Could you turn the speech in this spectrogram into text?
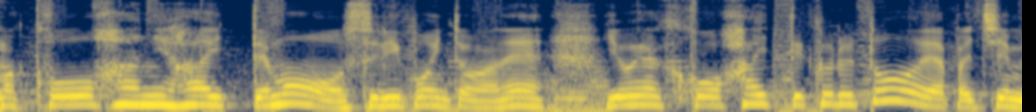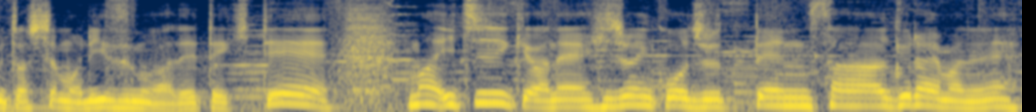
まあ、後半に入ってもスリーポイントがねようやくこう入ってくるとやっぱりチームとしてもリズムが出てきて、まあ、一時期はね非常にこう10点差ぐらいまでね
